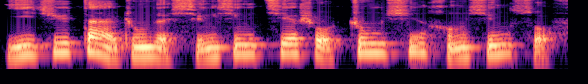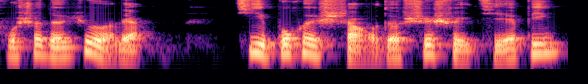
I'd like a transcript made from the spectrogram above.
宜居带中的行星接受中心恒星所辐射的热量，既不会少得使水结冰，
